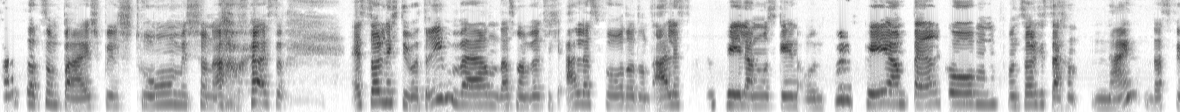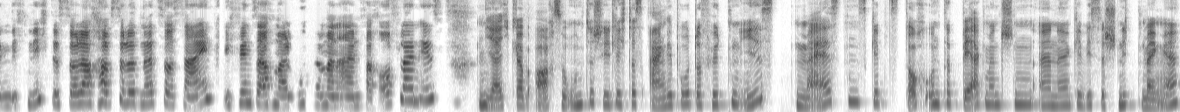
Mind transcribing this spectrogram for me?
Wasser zum Beispiel, Strom ist schon auch, also es soll nicht übertrieben werden, dass man wirklich alles fordert und alles WLAN muss gehen und 5G am Berg oben und solche Sachen. Nein, das finde ich nicht. Das soll auch absolut nicht so sein. Ich finde es auch mal gut, wenn man einfach offline ist. Ja, ich glaube auch, so unterschiedlich das Angebot auf Hütten ist. Meistens gibt es doch unter Bergmenschen eine gewisse Schnittmenge.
